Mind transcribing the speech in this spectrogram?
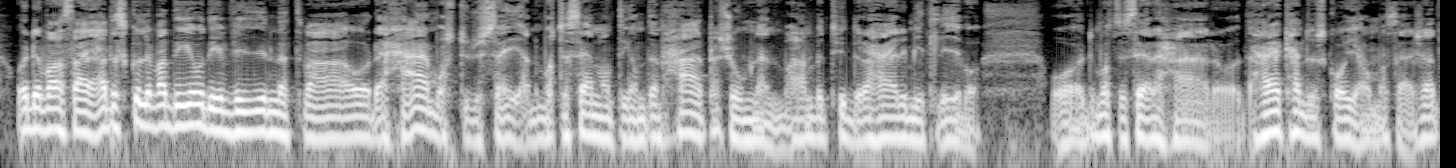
och det var så här, ja, det skulle vara det och det vinet. Va? Och det här måste du säga. Du måste säga någonting om den här personen. Vad han betyder det här i mitt liv. Och, och du måste säga det här. Och det här kan du skoja om. och så här. Så att,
